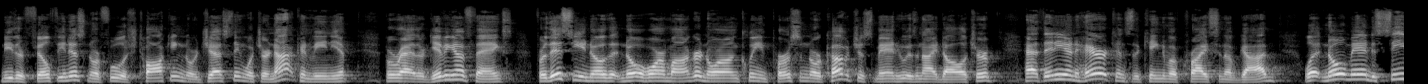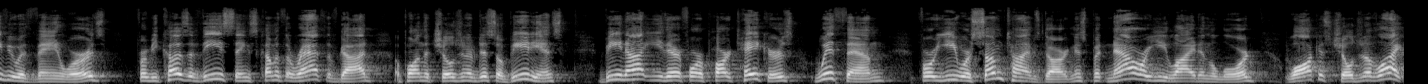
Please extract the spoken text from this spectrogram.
neither filthiness, nor foolish talking, nor jesting, which are not convenient, but rather giving of thanks. For this ye know that no whoremonger, nor unclean person, nor covetous man who is an idolater, hath any inheritance in the kingdom of Christ and of God. Let no man deceive you with vain words, for because of these things cometh the wrath of God upon the children of disobedience. Be not ye therefore partakers with them, for ye were sometimes darkness, but now are ye light in the Lord. Walk as children of light.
